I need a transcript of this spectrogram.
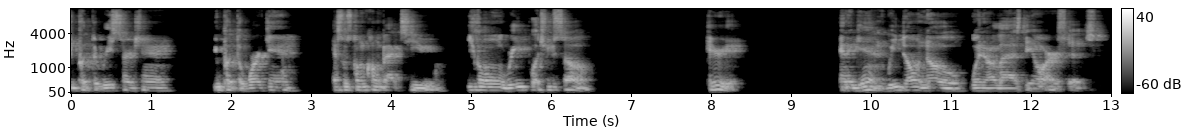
you put the research in, you put the work in. That's what's gonna come back to you? You're gonna reap what you sow. Period. And again, we don't know when our last day on earth is.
